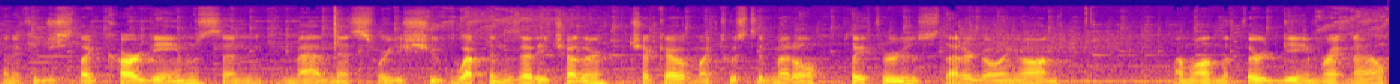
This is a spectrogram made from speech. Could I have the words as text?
And if you just like car games and madness where you shoot weapons at each other, check out my Twisted Metal playthroughs that are going on. I'm on the third game right now.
